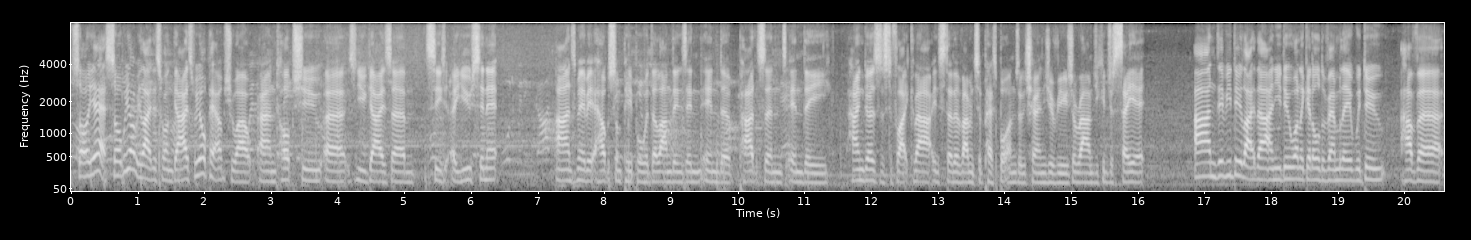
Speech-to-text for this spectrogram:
So yeah, so we hope you like this one, guys. We hope it helps you out and helps you, uh, you guys um, see a use in it, and maybe it helps some people with the landings in in the pads and in the hangars and stuff like that. Instead of having to press buttons and change your views around, you can just say it. And if you do like that and you do want to get hold of Emily, we do have a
